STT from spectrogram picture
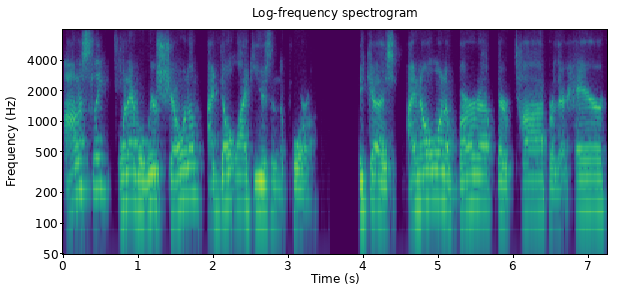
Honestly, whenever we're showing them, I don't like using the pour on because I don't want to burn up their top or their hair.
